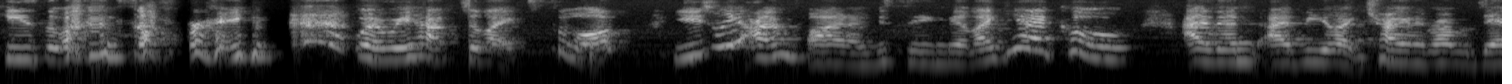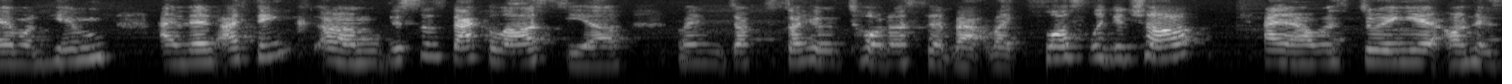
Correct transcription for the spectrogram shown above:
he's the one suffering when we have to like swap usually I'm fine. I'm just sitting there like, yeah, cool. And then I'd be like trying to rubber dam on him. And then I think um, this was back last year when Dr. Sahil taught us about like floss ligature. And I was doing it on his,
